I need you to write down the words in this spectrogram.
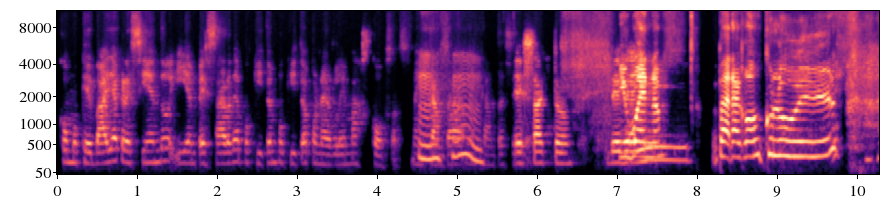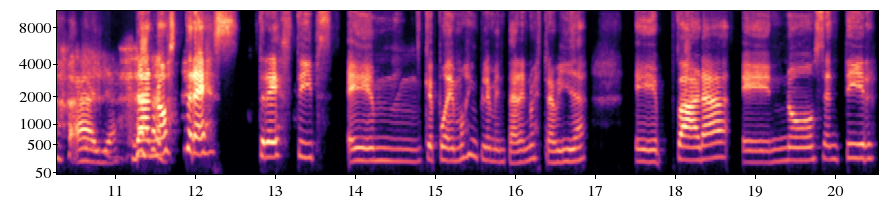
como que vaya creciendo y empezar de a poquito en poquito a ponerle más cosas. Me encanta, me encanta. Exacto. y bueno, para concluir, ah, ya. danos tres, tres tips em, que podemos implementar en nuestra vida eh, para eh, no sentir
